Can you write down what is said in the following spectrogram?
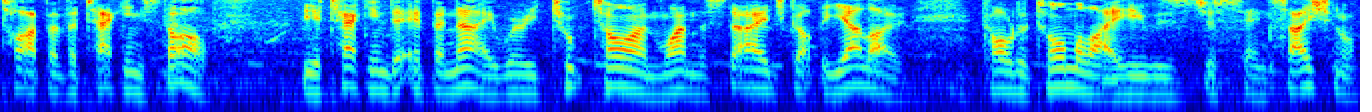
type of attacking style. The attack into Epernay, where he took time, won the stage, got the yellow. Col du Tourmalet, he was just sensational.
